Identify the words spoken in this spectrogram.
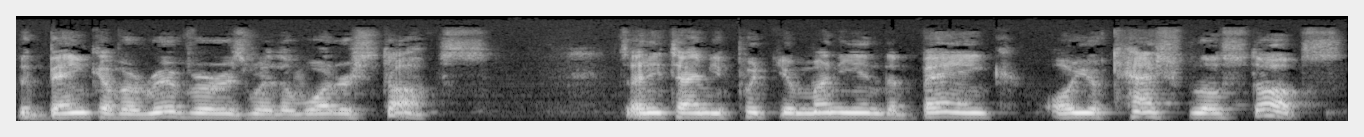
the bank of a river is where the water stops. So anytime you put your money in the bank all your cash flow stops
